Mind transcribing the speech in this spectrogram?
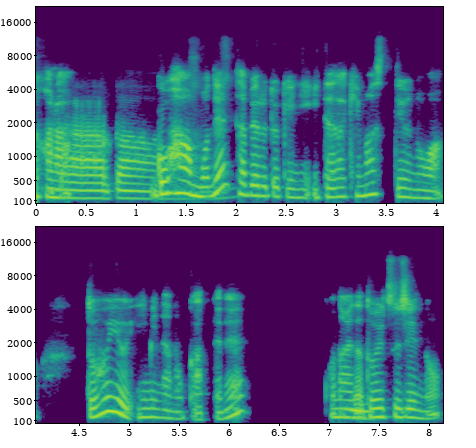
だからご飯もね食べる時に「いただきます」っていうのはどういう意味なのかってね。この間ドイツ人の、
